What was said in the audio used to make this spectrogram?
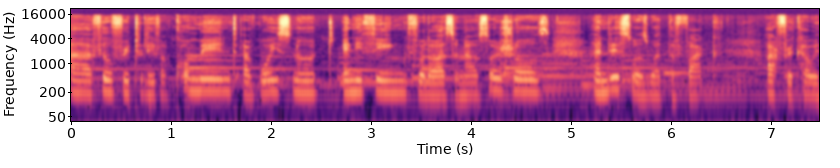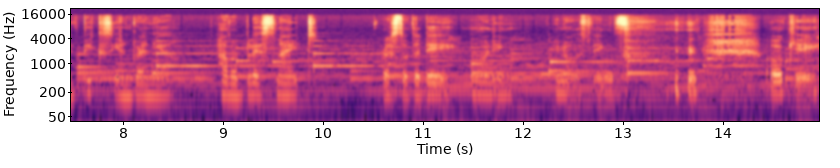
Uh, feel free to leave a comment, a voice note, anything. Follow us on our socials. And this was What the Fuck Africa with Pixie and Grania. Have a blessed night, rest of the day, morning, you know the things. okay,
